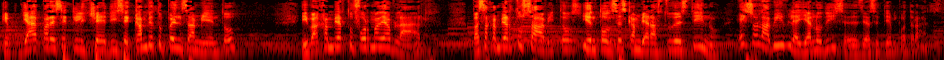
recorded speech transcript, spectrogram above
que ya parece cliché, dice, cambia tu pensamiento y va a cambiar tu forma de hablar, vas a cambiar tus hábitos y entonces cambiarás tu destino. Eso la Biblia ya lo dice desde hace tiempo atrás.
